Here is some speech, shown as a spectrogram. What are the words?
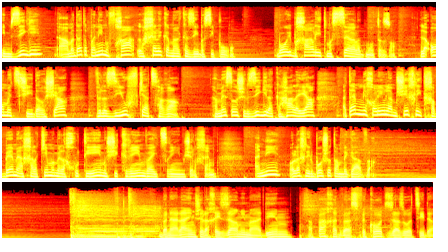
עם זיגי, העמדת הפנים הפכה לחלק המרכזי בסיפור. בוי בחר להתמסר על הדמות הזו, לאומץ שהיא דרשה ולזיוף כהצהרה. המסר של זיגי לקהל היה, אתם יכולים להמשיך להתחבא מהחלקים המלאכותיים, השקריים והיצריים שלכם. אני הולך ללבוש אותם בגאווה. בנעליים של החייזר ממאדים, הפחד והספקות זזו הצידה.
